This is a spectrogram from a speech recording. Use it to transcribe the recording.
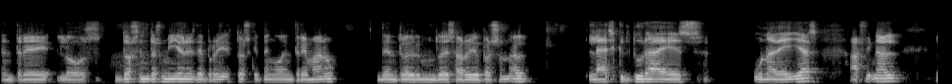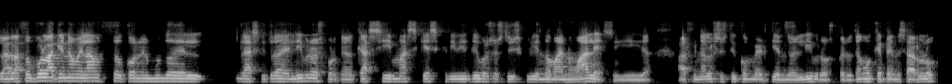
entre los 200 millones de proyectos que tengo entre mano dentro del mundo de desarrollo personal, la escritura es una de ellas. Al final, la razón por la que no me lanzo con el mundo del, la escritura de libros porque casi más que escribir libros estoy escribiendo manuales y al final los estoy convirtiendo en libros, pero tengo que pensarlo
